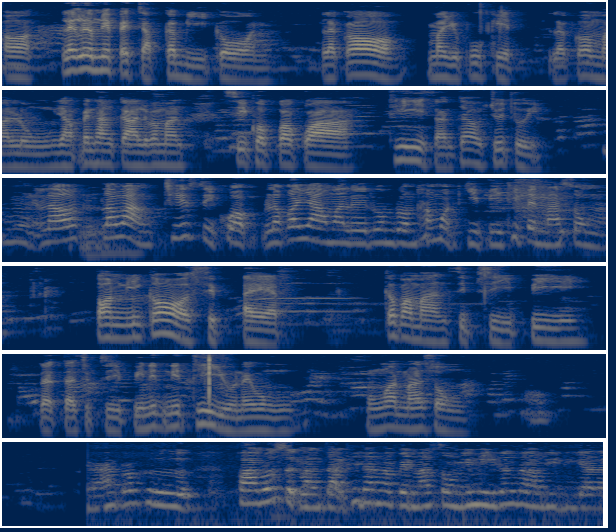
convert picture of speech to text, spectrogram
เออแรกเริ่มเนี่ยไปจับกระบี่ก่อน แล้วก็มาอยู่ภูเก็ต แล้วก็มาลงอย่างเป็นทางการเลยประมาณสี่ขวบกว่าๆที่ศาลเจ้าจุ้ยตุย อืมแล้วอืมระหว่างที่สี่ขวบแล้วก็ยาวมาเลยรวมๆทั้งหมดกี่ปีที่เป็นม้าทรงอะตอนนี้ก็สิบแปดก็ประมาณสิบสี่ปี แต่แต่สิบสี่ปีนิดๆที่อยู่ในวงวงวันม้าทรง นะก็คือ ความรู้สึกหลังจากที่ได้มาเป็นมัสทรงนี้มีเรื่องราวดีๆอะไร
